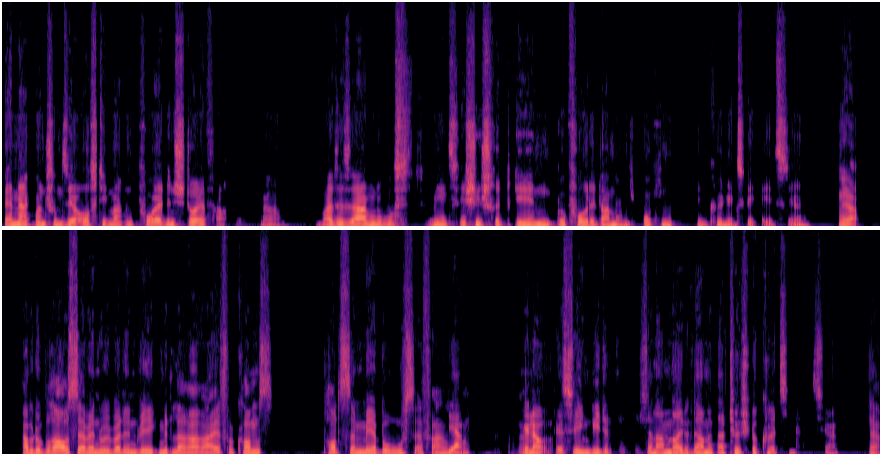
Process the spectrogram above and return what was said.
da merkt man schon sehr oft, die machen vorher den Steuerfachwirt. Ja? Weil sie sagen, du musst einen Zwischenschritt gehen, bevor du dann entsprechend den Königsweg gehst. Ja. ja, aber du brauchst ja, wenn du über den Weg mittlerer Reife kommst, trotzdem mehr Berufserfahrung. Ja, genau. Deswegen bietet es sich dann an, weil du damit natürlich verkürzen kannst. Ja. ja.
